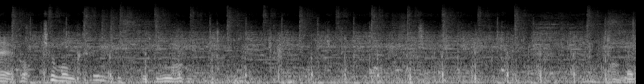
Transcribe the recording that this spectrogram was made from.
เพเซอร์6ชั่วโมงครึ่ง10โมงเลย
